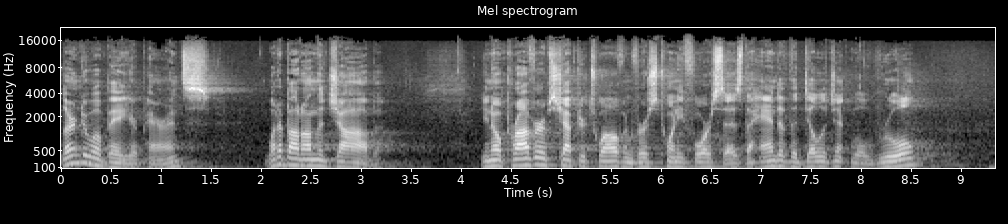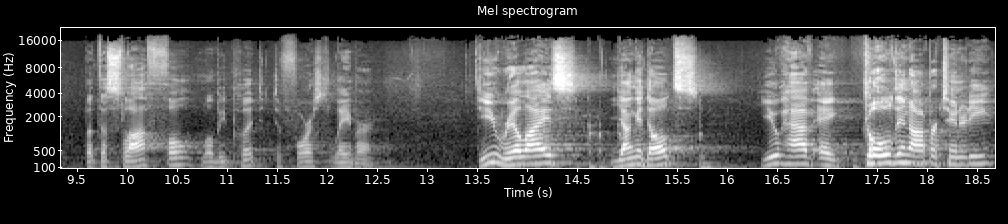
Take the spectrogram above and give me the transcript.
learn to obey your parents. What about on the job? You know, Proverbs chapter 12 and verse 24 says, The hand of the diligent will rule, but the slothful will be put to forced labor. Do you realize, young adults, you have a golden opportunity?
